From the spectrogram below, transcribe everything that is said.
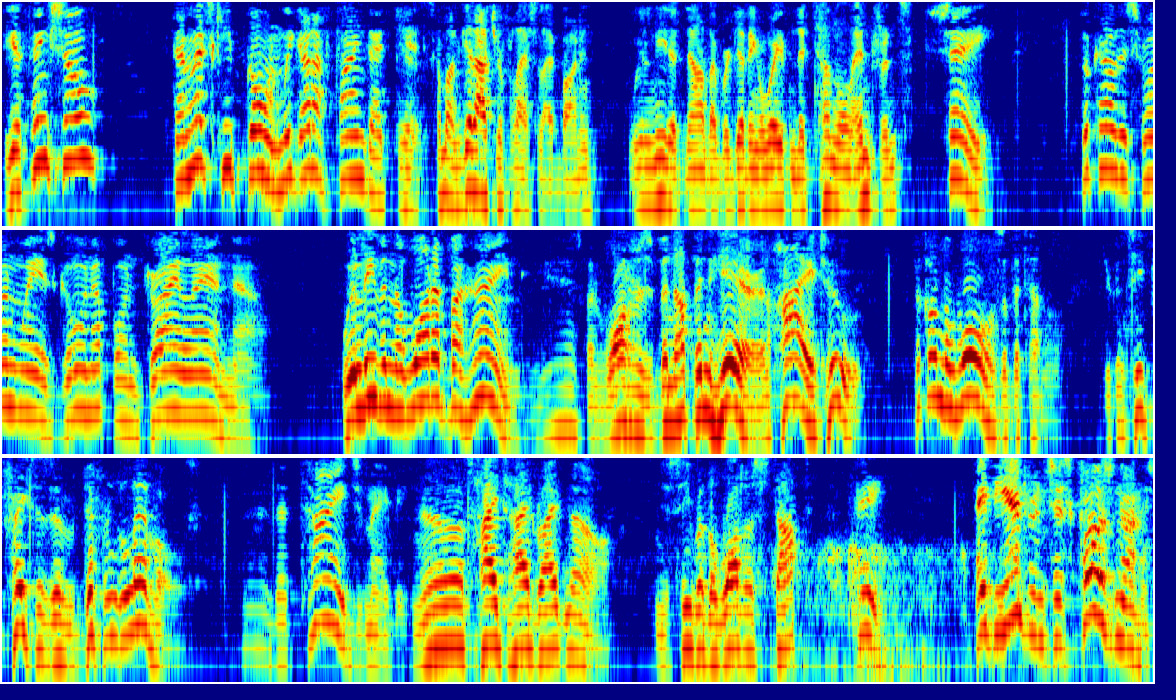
Do you think so? Then let's keep going. We gotta find that kid. Yes, come on, get out your flashlight, Barney. We'll need it now that we're getting away from the tunnel entrance. Say, look how this runway is going up on dry land now. We're leaving the water behind. Yes, but water's been up in here, and high, too. Look on the walls of the tunnel. You can see traces of different levels. Uh, the tides, maybe. No, it's high tide right now. Can you see where the water stopped? Hey, hey, the entrance is closing on us.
